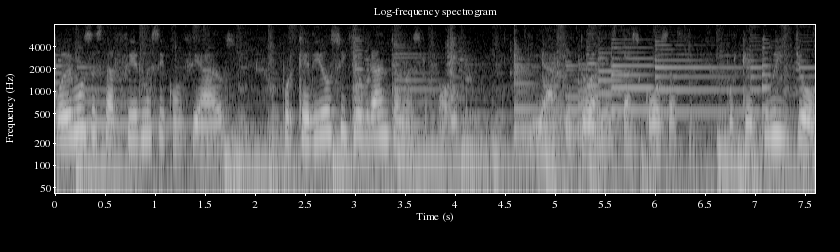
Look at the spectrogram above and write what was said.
Podemos estar firmes y confiados porque Dios sigue obrando a nuestro favor y hace todas nuestras cosas porque tú y yo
